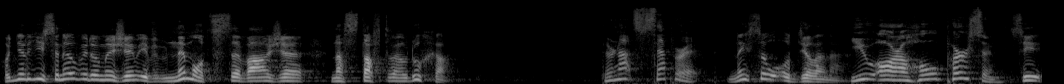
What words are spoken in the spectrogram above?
Hodně lidí si neuvědomuje, že i v nemoc se váže na stav tvého ducha. They're not separate. Nejsou oddělené. You are a whole person. Jsi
